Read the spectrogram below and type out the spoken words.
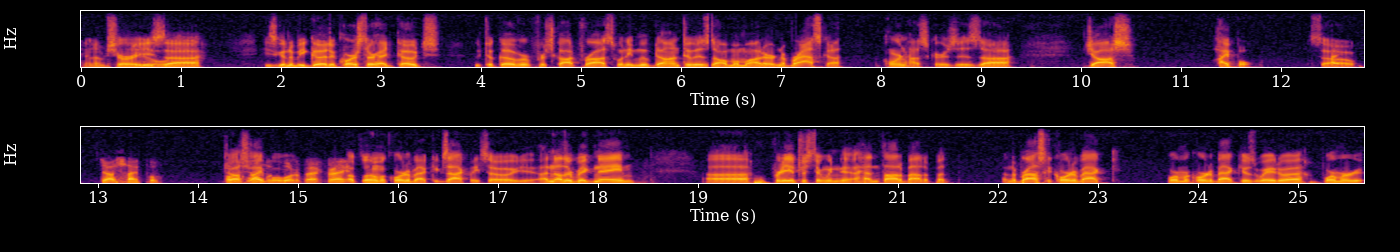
and I'm sure he's uh, he's going to be good. Of course, their head coach, who took over for Scott Frost when he moved on to his alma mater, Nebraska, the Cornhuskers, is uh, Josh Heupel. So Josh Heupel. Josh Oklahoma Heupel, quarterback, right? Oklahoma quarterback, exactly. So another big name. Uh, pretty interesting. When I hadn't thought about it, but a Nebraska quarterback, former quarterback, gives way to a former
